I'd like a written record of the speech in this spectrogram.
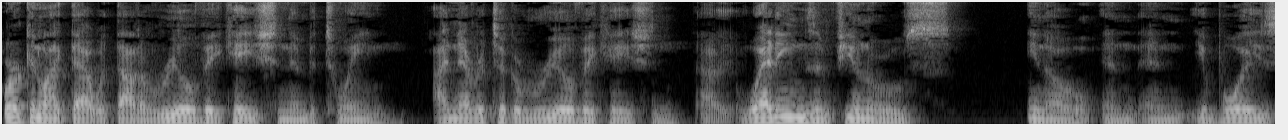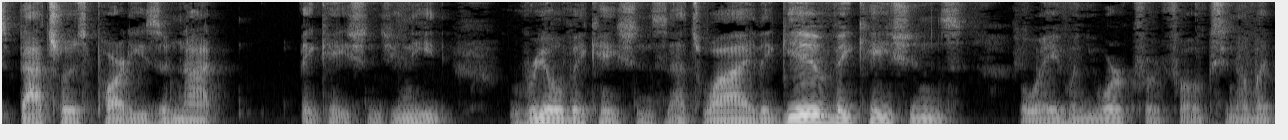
working like that without a real vacation in between. I never took a real vacation. Uh, weddings and funerals, you know, and, and your boys' bachelor's parties are not vacations. You need real vacations. That's why they give vacations away when you work for folks, you know, but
